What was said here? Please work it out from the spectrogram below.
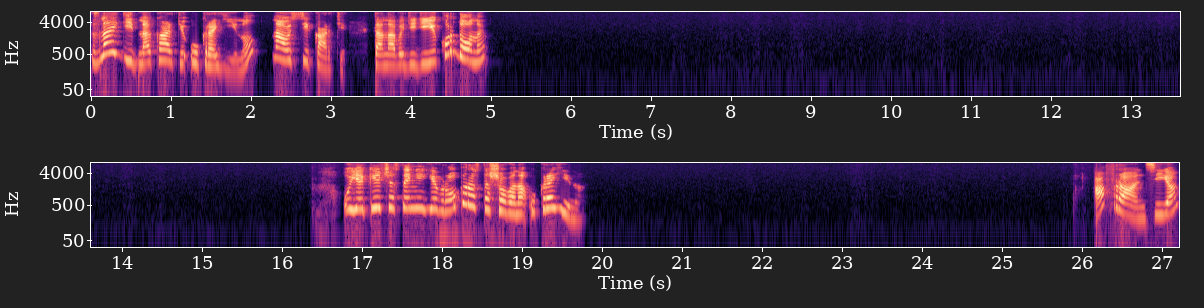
Знайдіть на карті Україну на ось цій карті та наведіть її кордони. У якій частині Європи розташована Україна? А Франція?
